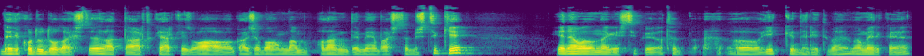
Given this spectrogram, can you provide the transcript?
dedikodu dolaştı. Hatta artık herkes Aa, acaba ondan mı falan demeye başlamıştı ki yeni havalanına geçtik ve ilk günden itibaren Amerika'ya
